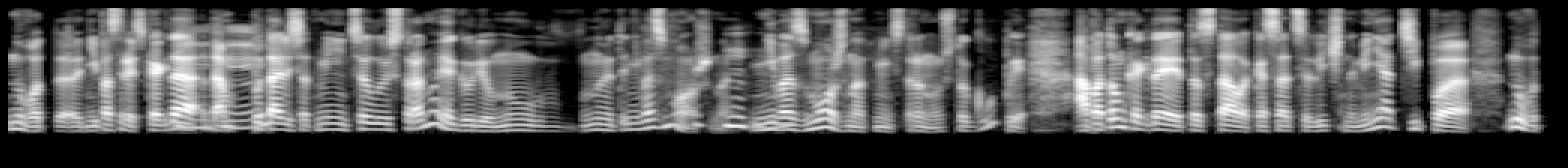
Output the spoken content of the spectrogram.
Ну вот э, непосредственно, когда там Мгм. пытались отменить целую страну, я говорил, ну, ну это невозможно. Мгм. Невозможно отменить страну, что глупые. А потом, когда это стало касаться лично меня, типа, ну вот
